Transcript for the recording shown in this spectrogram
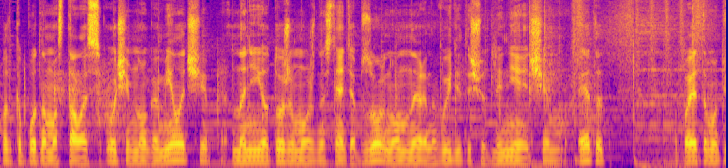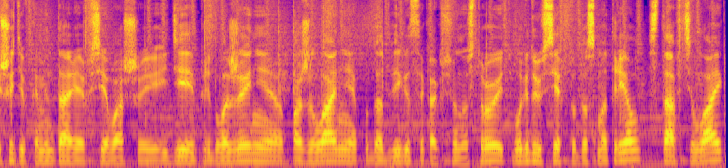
Под капотом осталось очень много мелочи. На нее тоже можно снять обзор, но он, наверное, выйдет еще длиннее, чем этот. Поэтому пишите в комментариях все ваши идеи, предложения, пожелания, куда двигаться, как все настроить. Благодарю всех, кто досмотрел. Ставьте лайк,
